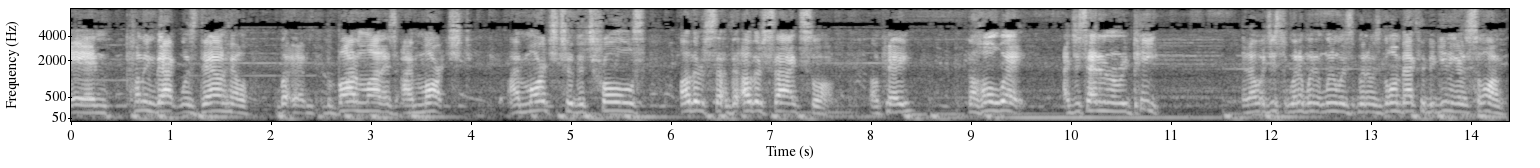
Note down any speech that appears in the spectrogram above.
and coming back was downhill. But uh, the bottom line is, I marched. I marched to the Trolls' other side, the other side song. Okay, the whole way. I just had it on repeat, and I would just when it, when it was when it was going back to the beginning of the song.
